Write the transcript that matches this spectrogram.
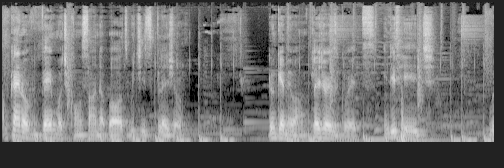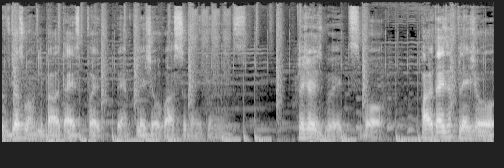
I'm kind of very much concerned about, which is pleasure. Don't get me wrong, pleasure is great. In this age, we've just wrongly prioritized um, pleasure over so many things. Pleasure is great, but prioritizing pleasure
